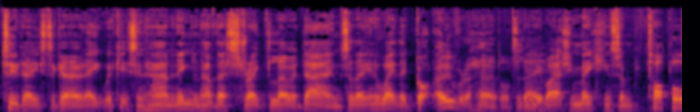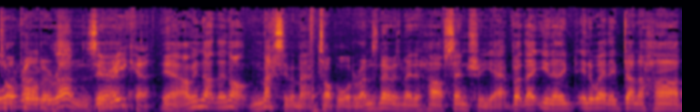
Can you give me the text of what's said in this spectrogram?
two days to go and eight wickets in hand, and England have their strength lower down. So they, in a way, they've got over a hurdle today hmm. by actually making some. Top order order runs. runs. Yeah. Eureka. Yeah, I mean, not, they're not massive amount of top order runs. No one's made a half century yet, but they, you know, they, in a way, they've done a hard,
